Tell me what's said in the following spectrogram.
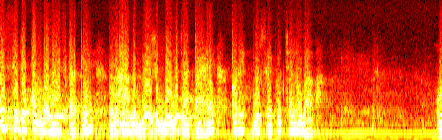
इससे जो कॉम्प्रोमाइज करके राग द्वेष डूब जाता है और एक दूसरे को, चलो बाबा, वो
